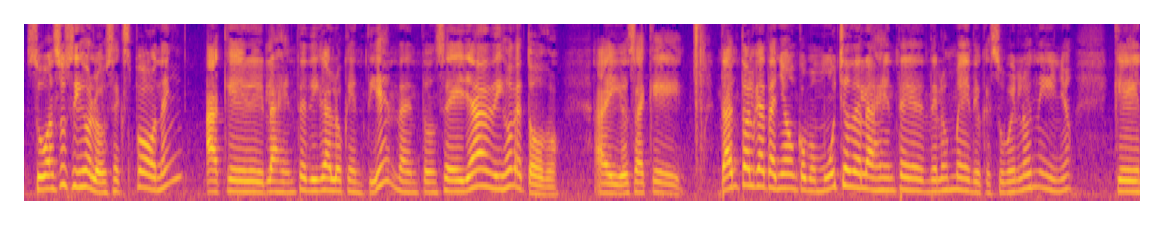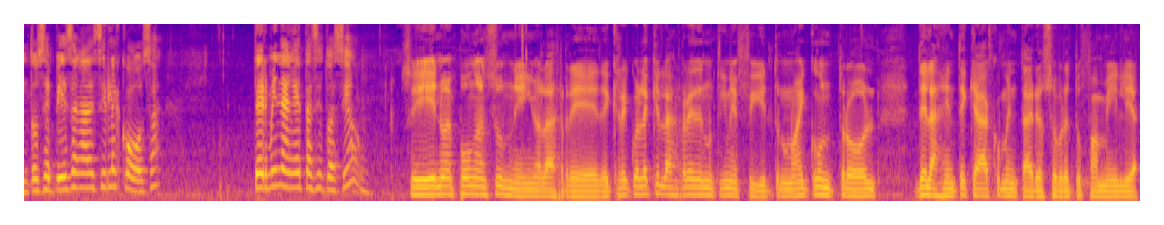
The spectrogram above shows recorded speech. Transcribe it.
suban sus hijos los exponen a que la gente diga lo que entienda. Entonces ella dijo de todo ahí. O sea que tanto Olga Tañón como mucha de la gente de los medios que suben los niños, que entonces empiezan a decirles cosas, terminan esta situación. Sí, no expongan sus niños a las redes. Recuerda que las redes no tienen filtro, no hay control de la gente que haga comentarios sobre tu familia.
